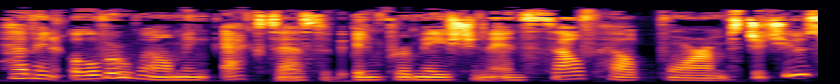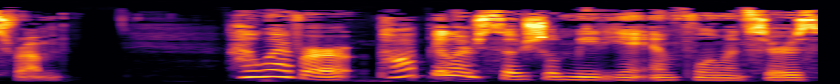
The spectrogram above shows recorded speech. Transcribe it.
have an overwhelming excess of information and self-help forums to choose from. However, popular social media influencers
